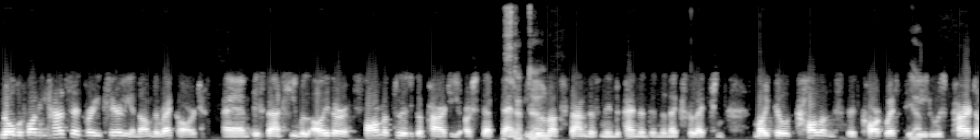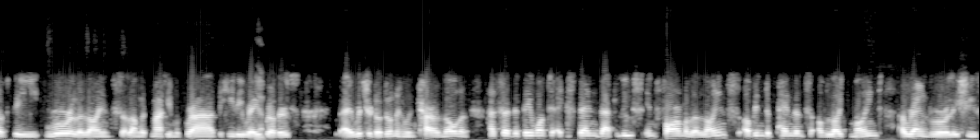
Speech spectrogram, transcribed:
No, but what he has said very clearly and on the record um, is that he will either form a political party or step down. Step he down. will not stand as an independent in the next election. Michael Collins, the Cork West TD, yep. who was part of the Rural Alliance along with Mattie McGrath, the Healy-Rae yep. brothers, uh, Richard O'Donoghue and Carol Nolan, has said that they want to extend that loose, informal alliance of independents of like mind around rural issues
